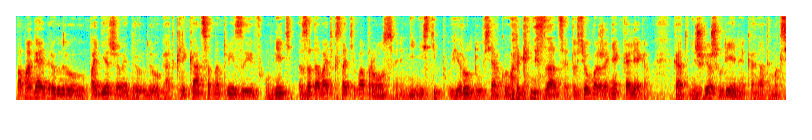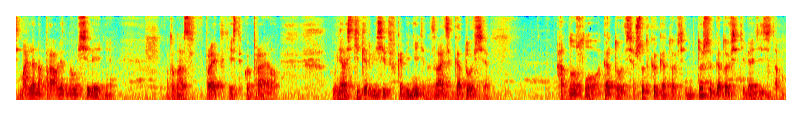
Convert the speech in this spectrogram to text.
Помогать друг другу, поддерживать друг друга, откликаться на призыв, уметь задавать, кстати, вопросы, не нести ерунду всякую в организации. Это все уважение к коллегам, когда ты не жрешь время, когда ты максимально направлен на усиление. Вот у нас в проектах есть такое правило. У меня стикер висит в кабинете, называется «Готовься» одно слово – готовься. Что такое готовься? Не то, что готовься тебя здесь там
